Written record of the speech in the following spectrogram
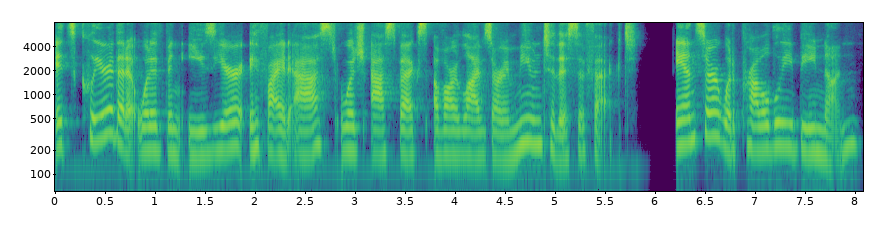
It's clear that it would have been easier if I had asked which aspects of our lives are immune to this effect. Answer would probably be none.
